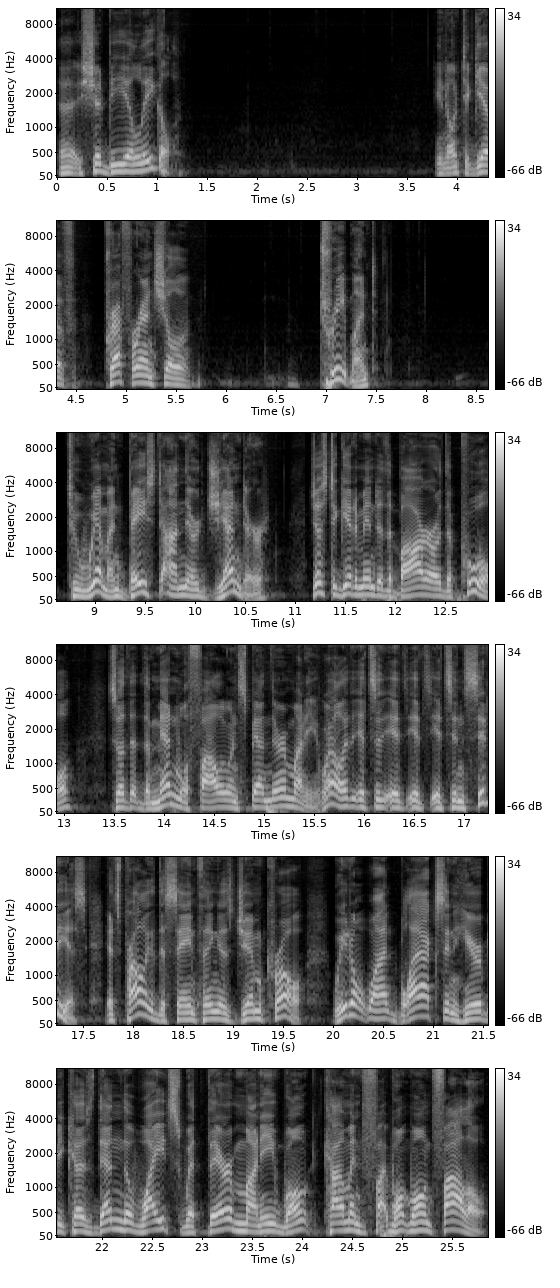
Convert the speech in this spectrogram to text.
uh, should be illegal. You know, to give preferential treatment to women based on their gender just to get them into the bar or the pool so that the men will follow and spend their money. Well, it's it's it's insidious. It's probably the same thing as Jim Crow. We don't want blacks in here because then the whites with their money won't come and fo- won't won't follow.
